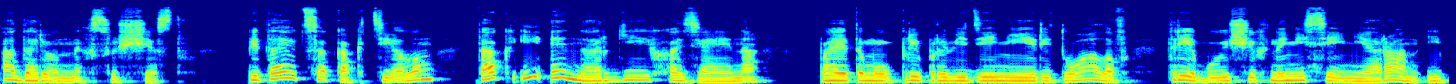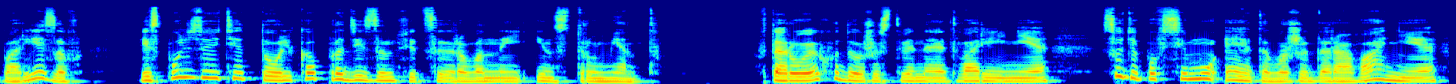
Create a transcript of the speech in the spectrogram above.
одаренных существ. Питаются как телом, так и энергией хозяина, поэтому при проведении ритуалов, требующих нанесения ран и порезов, используйте только продезинфицированный инструмент». Второе художественное творение, судя по всему, этого же дарования,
